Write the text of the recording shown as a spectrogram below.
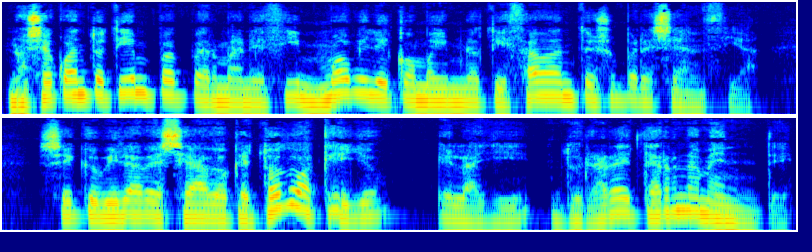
No sé cuánto tiempo permanecí inmóvil y como hipnotizado ante su presencia. Sé que hubiera deseado que todo aquello, Él allí, durara eternamente,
